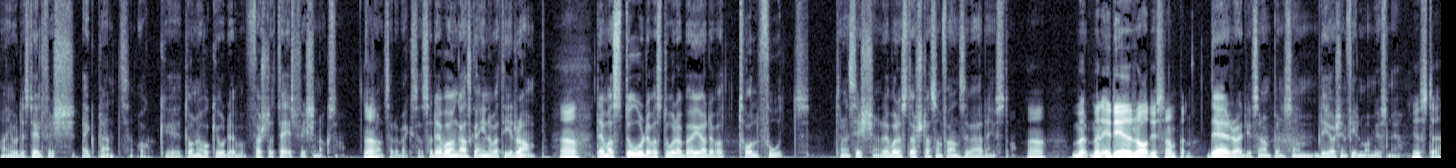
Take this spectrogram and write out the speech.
Han gjorde Stalefish Eggplant. Och eh, Tony Hawk gjorde första Stalefishen också. ja. Så det var en ganska innovativ ramp. ja, Den var stor, det var stora böjar, det var 12 fot transition. Det var den största som fanns i världen just då. ja men, men är det radiusrampen? Det är radiusrampen som det görs en film om just nu. Just det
